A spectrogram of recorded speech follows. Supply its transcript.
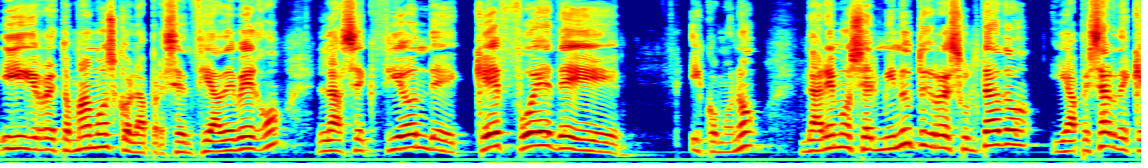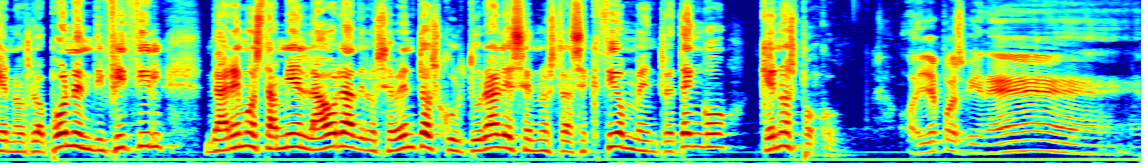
y retomamos con la presencia de Bego la sección de ¿Qué fue de...? Y como no, daremos el minuto y resultado y a pesar de que nos lo ponen difícil, daremos también la hora de los eventos culturales en nuestra sección Me Entretengo, que no es poco. Oye, pues viene,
